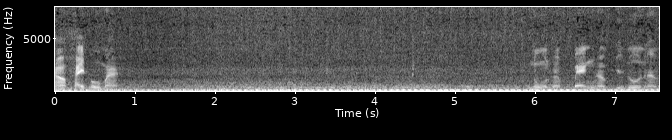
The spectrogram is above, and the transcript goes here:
อ้าวใครโทรมานู่นครับ แบงค์ครับอยู่นู่นครับ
